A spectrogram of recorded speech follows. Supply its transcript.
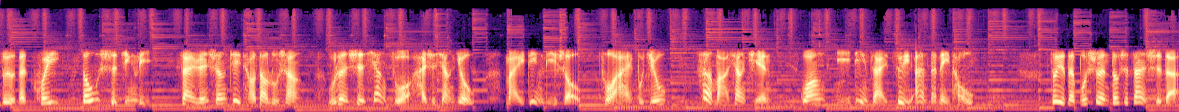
所有的亏都是经历。在人生这条道路上，无论是向左还是向右，买定离手，错爱不纠，策马向前。光一定在最暗的那头，所有的不顺都是暂时的，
